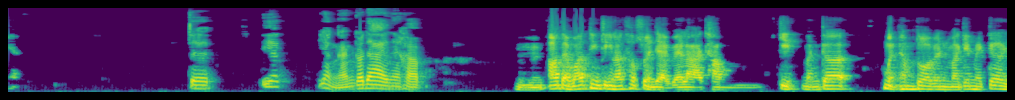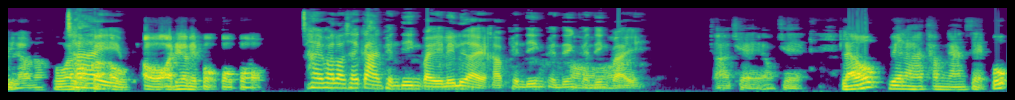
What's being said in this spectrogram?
เงี้ยจะเรียกอย่างนั้นก็ได้นะครับอืมเอาแต่ว่าจริงๆแล้วส่วนใหญ่เวลาทำกิจมันก็เหมือนทำตัวเป็น market maker อยู่แล้วเนาะเพราะว่าเราก็ใช่เอาเอาออเดอร์ไปโปะโปะโปะใช่เพราะเราใช้การ pending ไปเรื่อยๆครับ pending pending อ๋อ pending ไปโอเคโอเค แล้วเวลาทำงานเสร็จปุ๊บ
